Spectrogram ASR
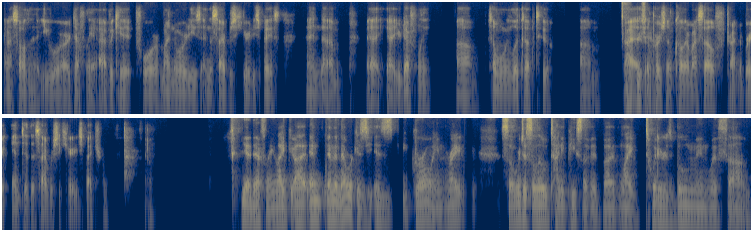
and I saw that you are definitely an advocate for minorities in the cybersecurity space. And um, yeah, yeah, you're definitely um, someone we look up to. Um, as a person of color myself trying to break into the cybersecurity spectrum. Yeah, definitely. Like, uh, and and the network is is growing, right? So we're just a little tiny piece of it, but like Twitter is booming with um,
